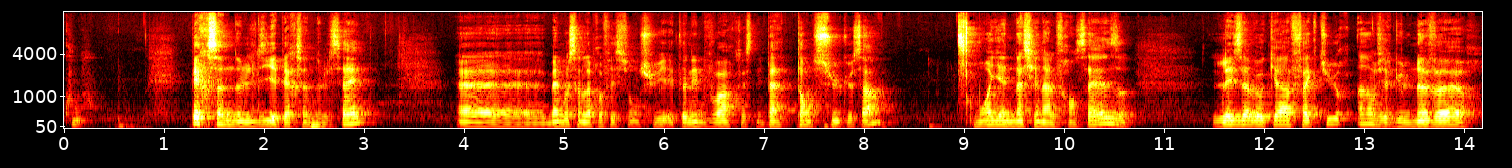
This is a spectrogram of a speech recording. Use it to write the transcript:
coûts. Personne ne le dit et personne ne le sait. Euh, même au sein de la profession, je suis étonné de voir que ce n'est pas tant su que ça. Moyenne nationale française, les avocats facturent 1,9 heures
